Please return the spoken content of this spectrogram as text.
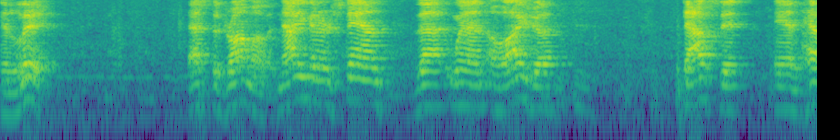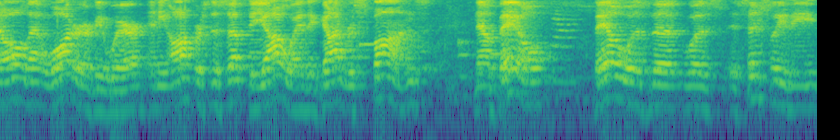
and lit it. That's the drama of it. Now you can understand that when Elijah doused it and had all that water everywhere, and he offers this up to Yahweh, that God responds. Now Baal, Baal was the was essentially the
